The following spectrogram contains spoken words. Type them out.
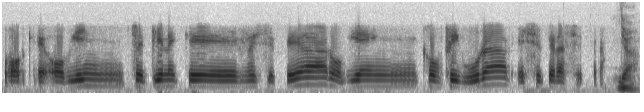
porque o bien se tiene que resetear, o bien configurar, etcétera, etcétera. Ya,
